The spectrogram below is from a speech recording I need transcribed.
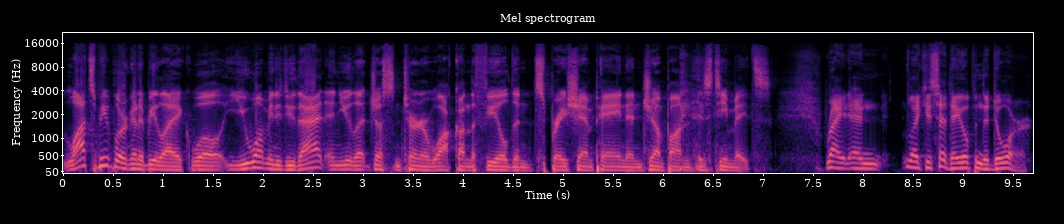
lots of people are going to be like well you want me to do that and you let Justin Turner walk on the field and spray champagne and jump on his teammates Right, and like you said, they opened the door.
